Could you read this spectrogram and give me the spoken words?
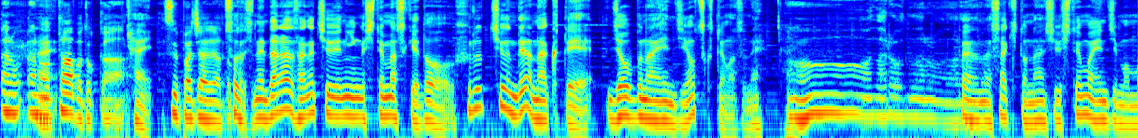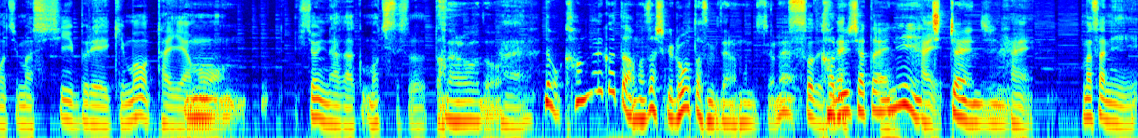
あのあの、はい。ターボとか、はい。スーパーチャージャーとか？そうですね。ダラーさんがチューニングしてますけどフルチューンではなくて丈夫なエンジンを作ってますね。ああなるほどなるほどなるほど。らさっきと何周してもエンジンも持ちますしブレーキもタイヤもうん非常に長く持ちすると、なるほど、はい。でも考え方はまさしくロータスみたいなもんですよね。そうですね。軽い車体にはい。ちっちゃいエンジン、はい、まさに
